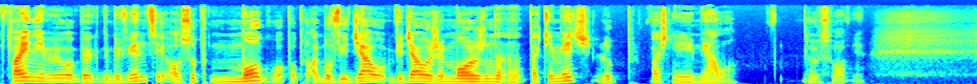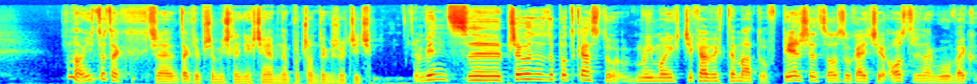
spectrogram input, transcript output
fajnie byłoby, gdyby więcej osób mogło albo wiedziało, wiedziało, że można takie mieć, lub właśnie je miało. Dosłownie. No i to tak takie przemyślenie chciałem na początek rzucić. Więc yy, przechodząc do podcastu i moich ciekawych tematów. Pierwsze co, słuchajcie, ostry nagłówek,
